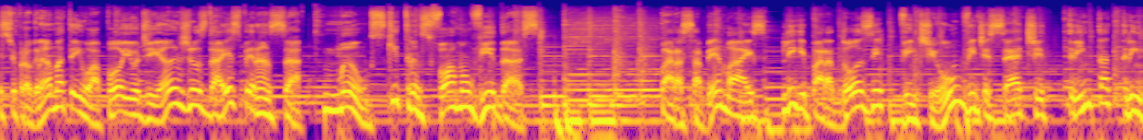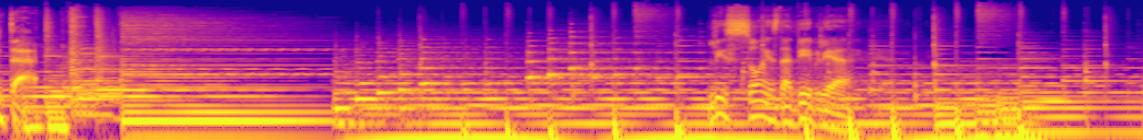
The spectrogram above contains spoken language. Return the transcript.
Este programa tem o apoio de Anjos da Esperança, mãos que transformam vidas. Para saber mais, ligue para 12 21 27 30 30. Lições da Bíblia.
